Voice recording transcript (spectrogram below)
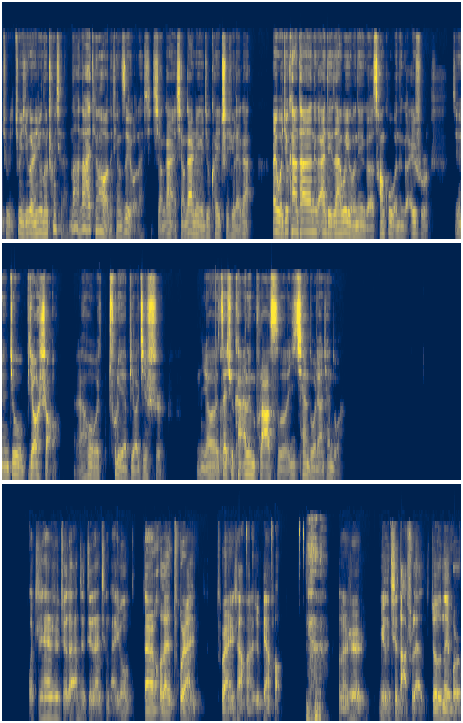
就就一个人就能撑起来，那那还挺好的，挺自由的。想干想干这个就可以持续来干。哎，我就看他那个 e s i g n 有那个仓库那个 A 数，嗯，就比较少，然后处理也比较及时。你要再去看 Allen Plus，一千多两千多。我之前是觉得 i d e s i g 挺难用，但是后来突然突然一下好像就变好，可能是名气打出来的。就那会儿。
